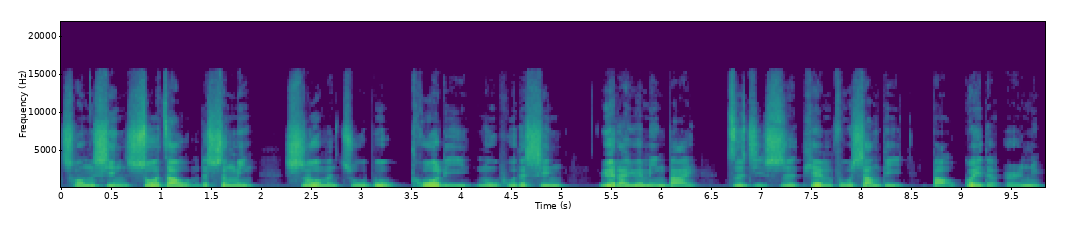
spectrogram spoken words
重新塑造我们的生命，使我们逐步脱离奴仆的心，越来越明白自己是天父上帝宝贵的儿女。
